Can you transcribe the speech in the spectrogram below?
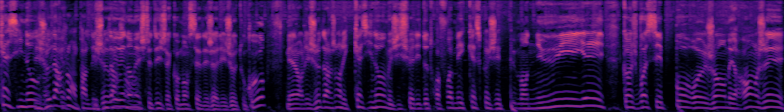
casino, Les jeux d'argent, on parle des jeux oui, d'argent. non, mais je te dis, j'ai commencé déjà les jeux tout court. Mais alors, les jeux d'argent, les casinos, mais j'y suis allé deux, trois fois. Mais qu'est-ce que j'ai pu m'ennuyer? Quand je vois ces pauvres gens, mais rangés,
